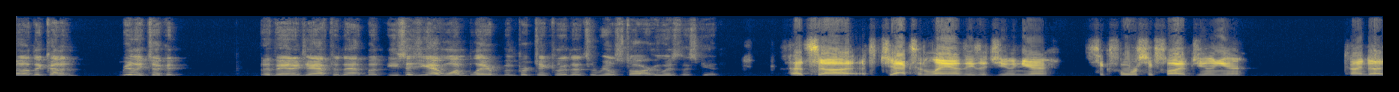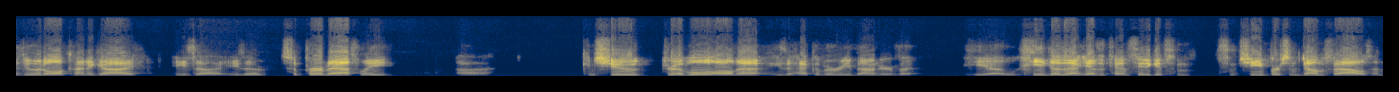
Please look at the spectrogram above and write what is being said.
uh, they kind of really took it advantage after that. But he says you have one player in particular that's a real star. Who is this kid? That's uh, that's Jackson Lands. He's a junior, six four, six five junior, kind of do it all kind of guy. He's a he's a superb athlete. Uh, can shoot, dribble, all that. He's a heck of a rebounder, but he uh, he does that. He has a tendency to get some some cheap or some dumb fouls, and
